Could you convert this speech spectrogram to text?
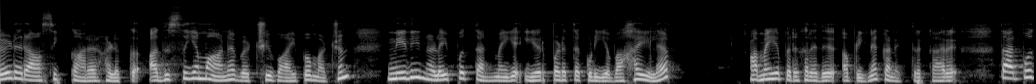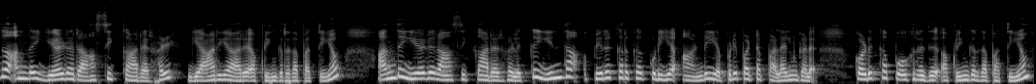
ஏழு ராசிக்காரர்களுக்கு அதிசயமான வெற்றி வாய்ப்பு மற்றும் நிதி நிலைப்புத்தன்மையை ஏற்படுத்தக்கூடிய வகையில் அமையப்பெறுகிறது அப்படின்னு கணித்திருக்காரு. தற்போது அந்த ஏழு ராசிக்காரர்கள் யார் யார் அப்படிங்கிறத பற்றியும் அந்த ஏழு ராசிக்காரர்களுக்கு இந்த பிறக்க இருக்கக்கூடிய ஆண்டு எப்படிப்பட்ட பலன்களை கொடுக்க போகிறது அப்படிங்கிறத பற்றியும்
